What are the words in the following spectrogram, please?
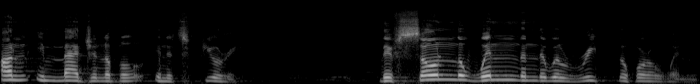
unimaginable in its fury. They've sown the wind and they will reap the whirlwind.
